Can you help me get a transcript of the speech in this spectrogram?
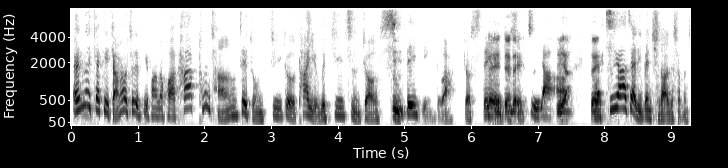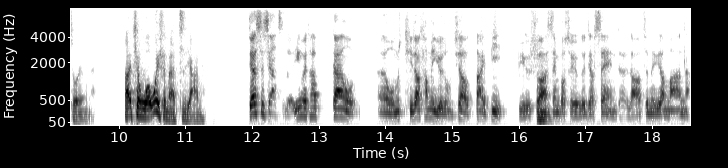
哎，那 Jackie 讲到这个地方的话，它通常这种机构它有个机制叫 staking，对吧？叫 staking，对对对，质押啊，对，质押在里边起到一个什么作用呢？而且我为什么要质押呢？第二是这样子的，因为它刚刚我呃我们提到他们有一种叫代币，比如说啊，Sandbox 有一个叫 Sand，然后这边叫 Mana，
